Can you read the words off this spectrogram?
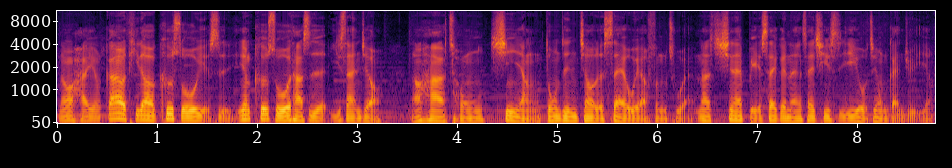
然后还有刚刚有提到的科索沃也是，因为科索沃它是伊斯兰教，然后它从信仰东正教的塞尔维亚分出来。那现在北塞跟南塞其实也有这种感觉一样。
